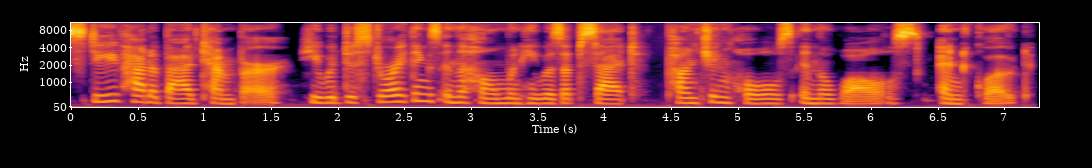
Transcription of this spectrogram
Steve had a bad temper. He would destroy things in the home when he was upset, punching holes in the walls, end quote.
